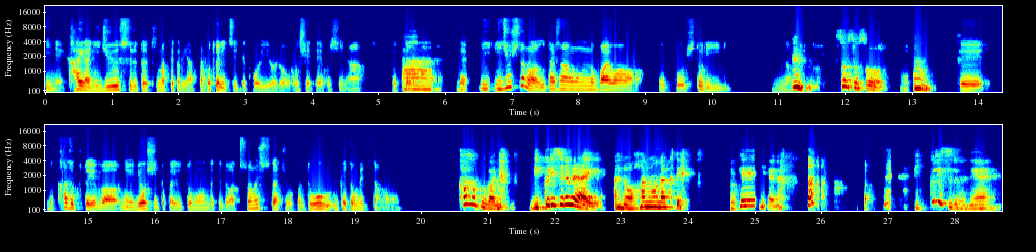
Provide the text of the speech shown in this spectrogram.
いいね。海外に移住すると決まってからやったことについて、こう、いろいろ教えてほしいな。えっと、あね、い移住したのは、歌いさんの場合は、えっと、一人なんだよねそうそうそう。うん。で、で家族といえば、ね、両親とかいると思うんだけど、その人たちをどう受け止めてたの？家族がね、びっくりするぐらい、あの、反応なくてうん、へえ、みたいな。びっくりするよね。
